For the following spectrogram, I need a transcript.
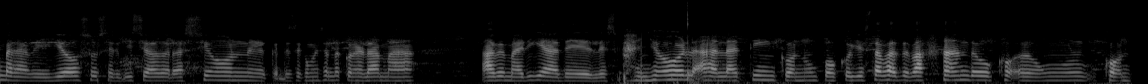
maravilloso servicio de adoración, eh, desde comenzando con el ama Ave María del español al latín con un poco. Yo estaba bajando con, con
